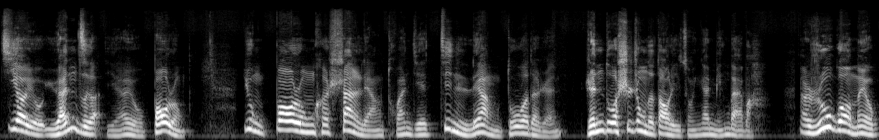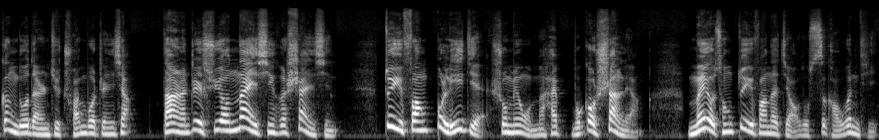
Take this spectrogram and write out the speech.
既要有原则，也要有包容。用包容和善良团结尽量多的人，人多势众的道理总应该明白吧？那如果我们有更多的人去传播真相，当然这需要耐心和善心。对方不理解，说明我们还不够善良，没有从对方的角度思考问题，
